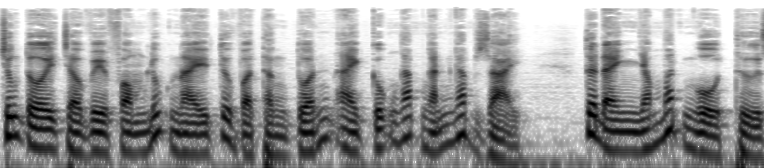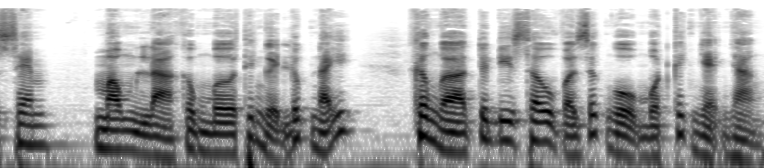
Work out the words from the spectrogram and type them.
Chúng tôi trở về phòng lúc này tôi và thằng Tuấn ai cũng ngáp ngắn ngáp dài. Tôi đành nhắm mắt ngủ thử xem, mong là không mơ thấy người lúc nãy. Không ngờ tôi đi sâu vào giấc ngủ một cách nhẹ nhàng.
